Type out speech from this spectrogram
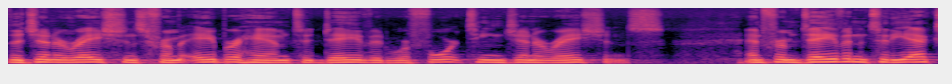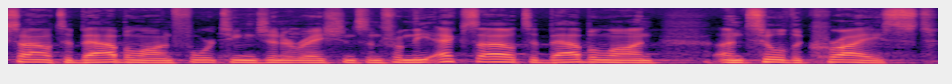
the generations from Abraham to David were 14 generations and from David into the exile to Babylon, 14 generations, and from the exile to Babylon until the Christ,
